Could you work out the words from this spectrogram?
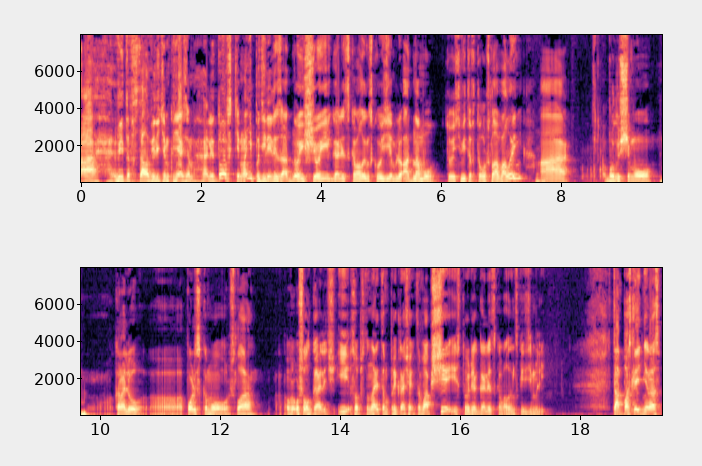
А Витов стал великим князем литовским, они поделили заодно еще и Галицко-Волынскую землю одному. То есть Витов-то ушла в Волынь, а будущему королю э, польскому ушла ушел Галич. И, собственно, на этом прекращается вообще история Галицко-Волынской земли. Там последний раз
